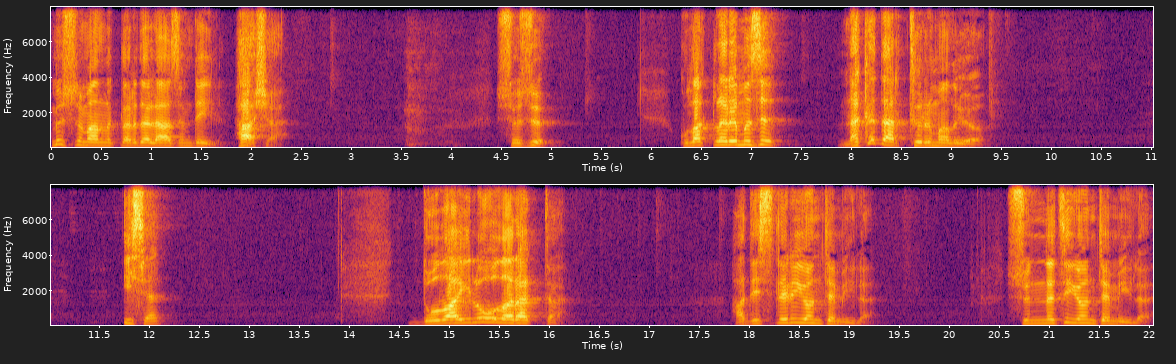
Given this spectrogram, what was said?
Müslümanlıkları da lazım değil. Haşa. Sözü, kulaklarımızı ne kadar tırmalıyor ise, dolaylı olarak da hadisleri yöntemiyle, sünneti yöntemiyle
